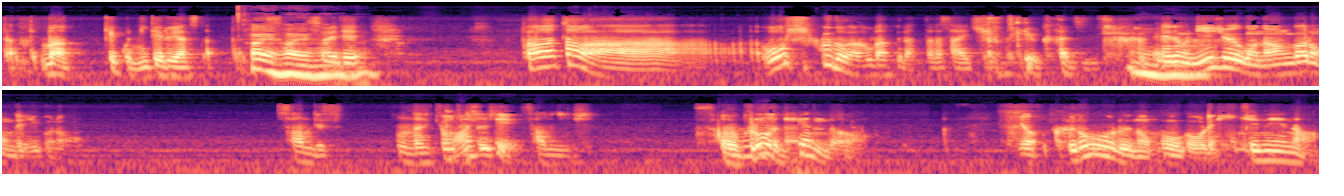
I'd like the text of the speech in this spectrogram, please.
たんで、まあ、結構似てるやつだったんですはいはいはいはい。それで、パワータワーを引くのが上手くなったな、最近 っていう感じです。うん、え、でも25何ガロンで引くの？3です。同じ京都マジで ?3 人。うんクロールだよ引けんだ。いや、クロールの方が俺引けねえな。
